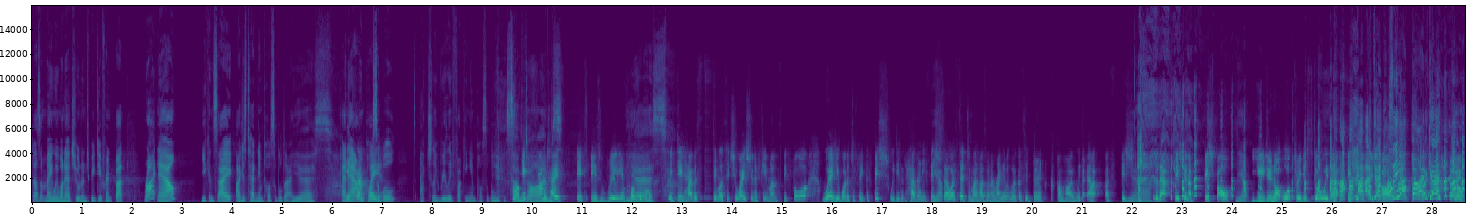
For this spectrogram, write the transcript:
doesn't mean we want our children to be different. But right now, you can say, I just had an impossible day. yes. And our impossible, it's actually really fucking impossible. It's Sometimes. sometimes it is really impossible. Yes. We did have a similar situation a few months before where he wanted to feed the fish. We didn't have any fish, Yep. so I said to my husband, I rang him at work. I said, "Don't come home without a fish, Yeah. without fish in a fish bowl. Yep. You do not walk through this door without fish in a fish okay, bowl." see ya, bye. Okay, So-.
